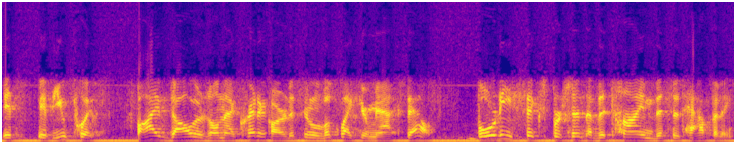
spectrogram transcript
If, if you put $5 on that credit card, it's going to look like you're maxed out. 46% of the time this is happening.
